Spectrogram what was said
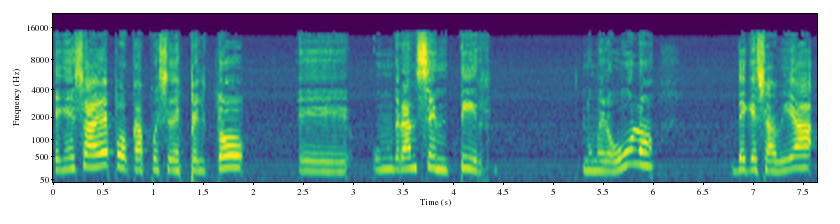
En esa época, pues se despertó eh, un gran sentir, número uno, de que se había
